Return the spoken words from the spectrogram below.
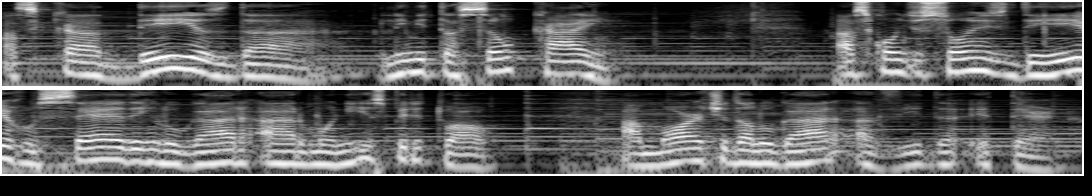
As cadeias da limitação caem as condições de erro cedem lugar à harmonia espiritual. A morte dá lugar à vida eterna.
